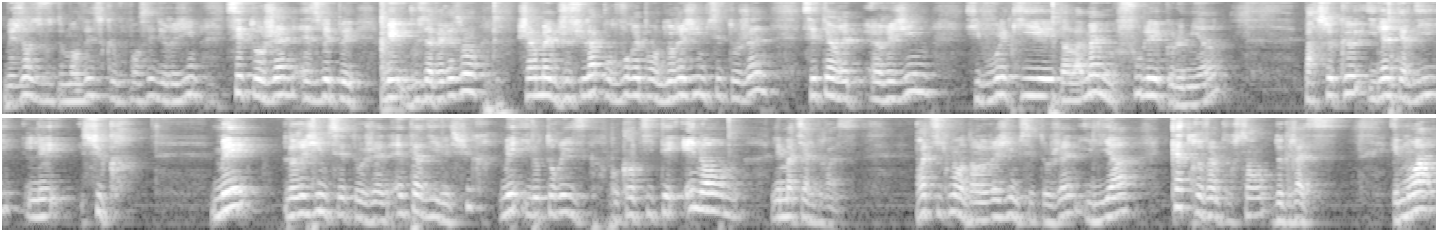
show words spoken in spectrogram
mais j'ose vous demander ce que vous pensez du régime cétogène SVP. Mais vous avez raison, Germaine, je suis là pour vous répondre. Le régime cétogène, c'est un, un régime, si vous voulez, qui est dans la même foulée que le mien, parce qu'il interdit les sucres. Mais le régime cétogène interdit les sucres, mais il autorise en quantité énorme les matières grasses. Pratiquement dans le régime cétogène, il y a 80% de graisse. Et moi,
